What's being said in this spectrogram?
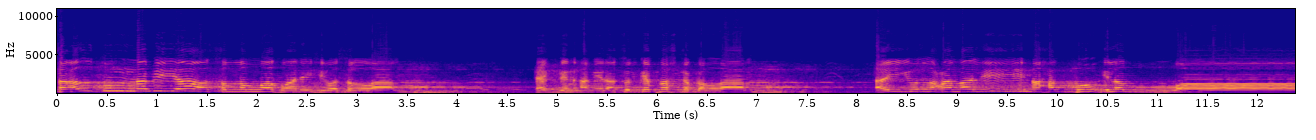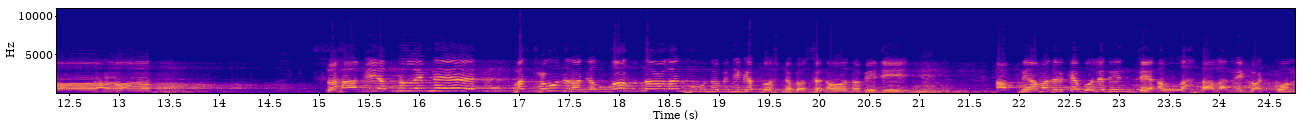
সাআলতুন নাবিয়্যা সাল্লাল্লাহু আলাইহি ওয়াসাল্লাম। একদিন আমি রাসূলকে প্রশ্ন করলাম, আইয়ুল আমালি আহাব্বু ইলাল্লাহ? সাহাবী ইবনে মাসউদ রাদিয়াল্লাহু তাআলা আনহু নবীজিকে প্রশ্ন করছেন, ও নবীজি, আপনি আমাদেরকে বলে দিন যে আল্লাহ তাআলার নিকট কোন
